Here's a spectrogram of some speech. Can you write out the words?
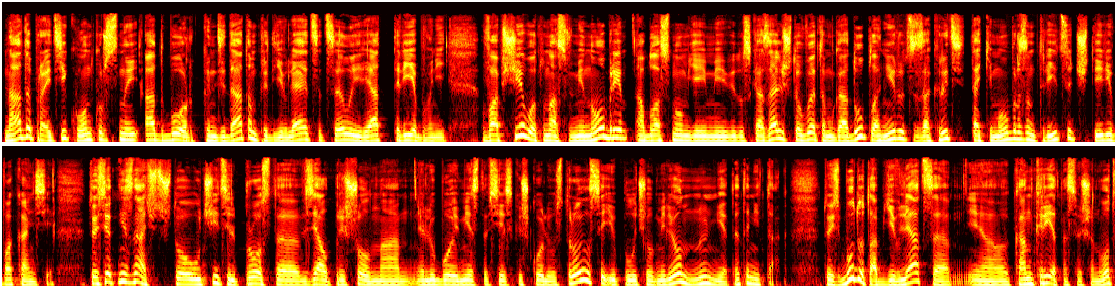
надо пройти конкурсный отбор. Кандидатам предъявляется целый ряд требований. Вообще вот у нас в Минобре, областном я имею в виду, сказали, что в этом году планируется закрыть таким образом 34 вакансии. То есть это не значит, что учитель просто взял, пришел на любое место в сельской школе, устроился и получил миллион. Ну нет, это не так. То есть будут объявляться э, конкретно совершенно. Вот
